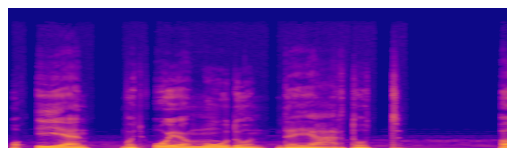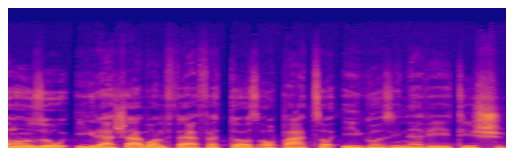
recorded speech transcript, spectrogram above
ha ilyen vagy olyan módon, de járt ott. Alonso írásában felfedte az apáca igazi nevét is,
